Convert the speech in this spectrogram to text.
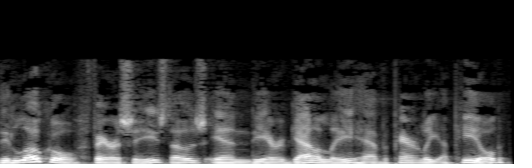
the local Pharisees, those in the area of Galilee, have apparently appealed,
